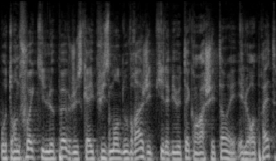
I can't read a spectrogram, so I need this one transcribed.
autant de fois qu'ils le peuvent jusqu'à épuisement d'ouvrage et puis la bibliothèque en rachète un et, le reprête.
